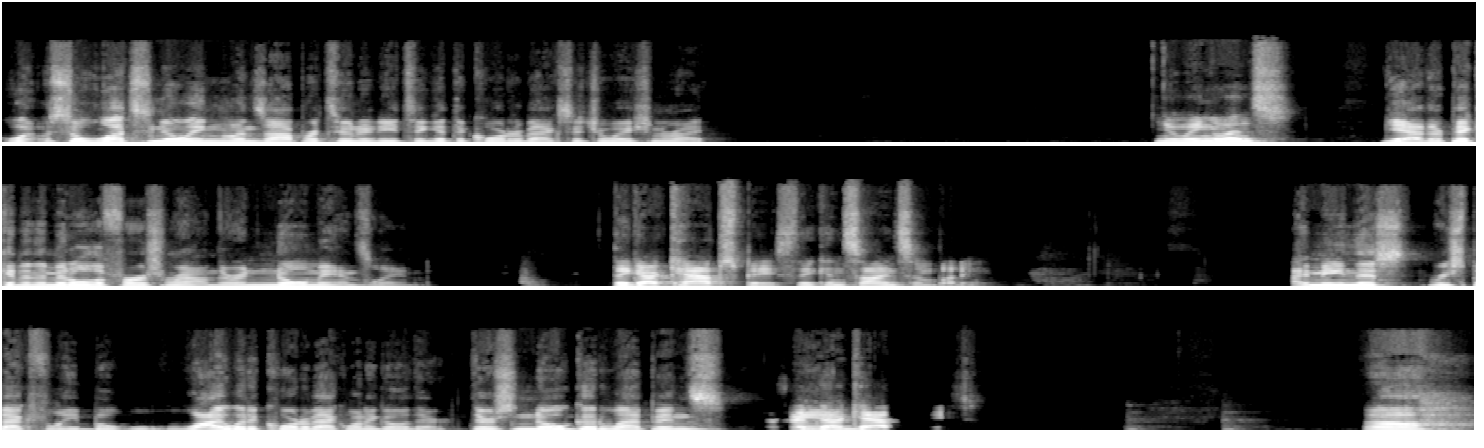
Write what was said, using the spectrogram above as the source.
what? So what's New England's opportunity to get the quarterback situation right? New England's, Yeah, they're picking in the middle of the first round. They're in no man's land. they got cap space. They can sign somebody. I mean this respectfully, but why would a quarterback want to go there? There's no good weapons. They've got cap space. Oh,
